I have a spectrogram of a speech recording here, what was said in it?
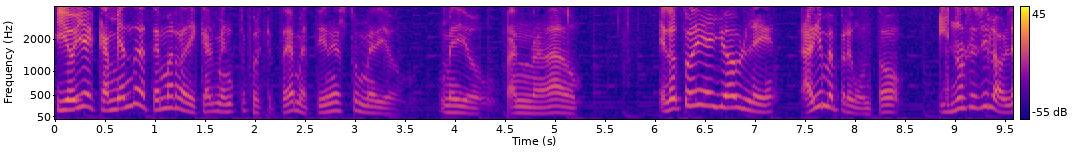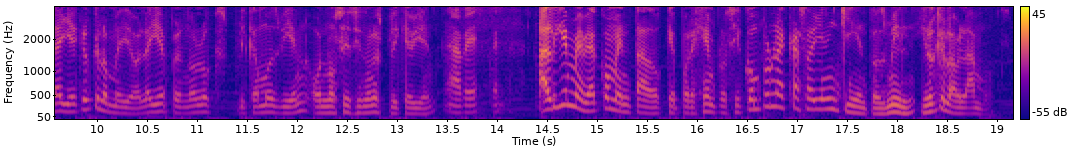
Y oye, cambiando de tema radicalmente, porque todavía me tiene esto medio, medio anonadado. El otro día yo hablé, alguien me preguntó, y no sé si lo hablé ayer, creo que lo medio hablé ayer, pero no lo explicamos bien, o no sé si no lo expliqué bien. A ver, cuenta. Alguien me había comentado que, por ejemplo, si compro una casa hoy en 500 mil, y creo que lo hablamos,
